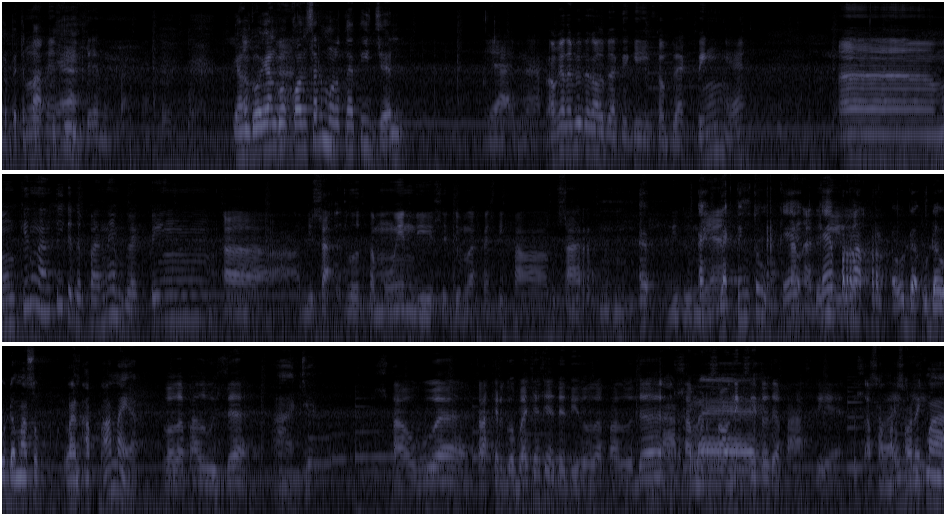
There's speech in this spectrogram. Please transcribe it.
lebih Mulut tepatnya netizen tepatnya tuh. yang gue yang gue Nah. concern mulut netizen Ya benar. Oke tapi kalau balik lagi ke Blackpink ya, eh, mungkin nanti ke depannya Blackpink eh, bisa lu temuin di sejumlah festival besar eh, di eh dunia. Blackpink tuh kayak Kan kayak pernah per- udah udah udah masuk line up mana ya Lollapalooza. anjir Setahu gua, terakhir gua baca sih ada di Lollapalooza. Bentar, Summer. Sonic sih itu udah pasti ya. Terus apa Summer lagi? Sonic mah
